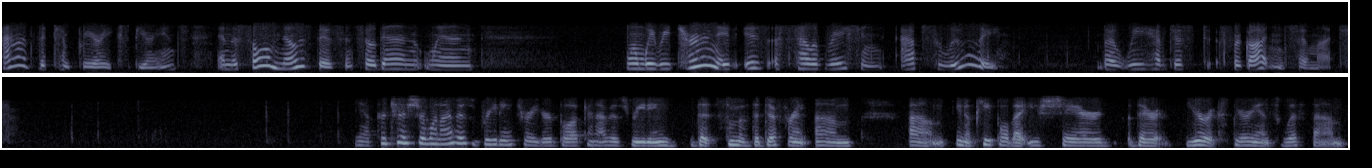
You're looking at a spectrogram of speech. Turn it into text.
have the temporary experience, and the soul knows this. And so then when when we return, it is a celebration, absolutely. But we have just forgotten so much. Yeah, Patricia, when I was reading through your book and I was reading that some of the different um, um, you know people that you shared their your experience with them,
